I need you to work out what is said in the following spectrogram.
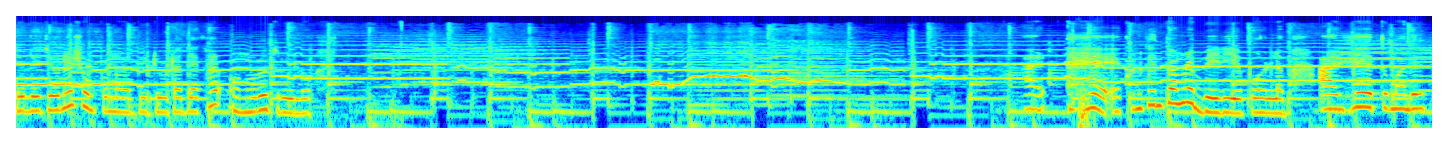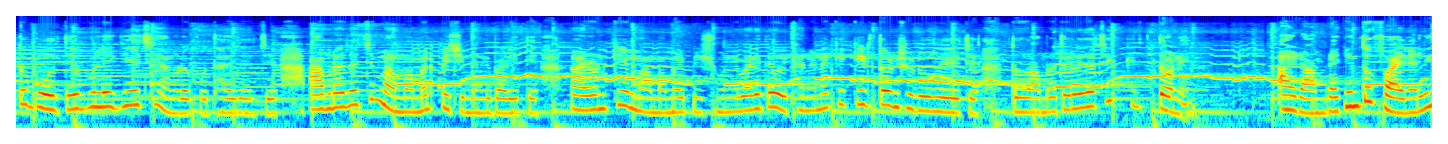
চলে যেও না, সম্পূর্ণ ভিডিওটা দেখার অনুরোধ রইল। হ্যাঁ এখন কিন্তু আমরা বেরিয়ে পড়লাম। আর হ্যাঁ তোমাদের তো বলতে ভুলে গিয়েছি আমরা কোথায় যাচ্ছি। আমরা যাচ্ছি মামামের পিসিমণির বাড়িতে। কারণ কি? মামামের পিসিমণির বাড়িতে ওইখানে নাকি কীর্তন শুরু হয়েছে। তো আমরা চলে যাচ্ছি কীর্তনে। আর আমরা কিন্তু ফাইনালি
